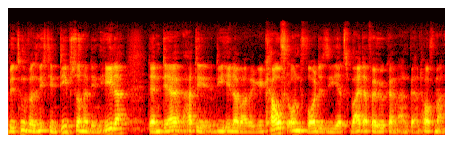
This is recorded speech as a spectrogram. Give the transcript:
beziehungsweise nicht den Dieb, sondern den Hehler, denn der hat die, die Hehlerware gekauft und wollte sie jetzt weiter verhökern an Bernd Hoffmann.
